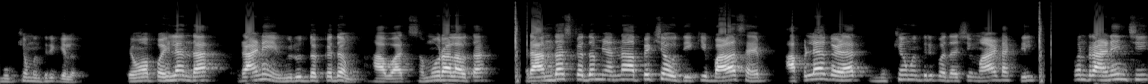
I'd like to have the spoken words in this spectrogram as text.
मुख्यमंत्री केलं. तेव्हा पहिल्यांदा राणे विरुद्ध कदम हा वाद समोर आला होता. रामदास कदम यांना अपेक्षा होती की बाळासाहेब आपल्या गळ्यात मुख्यमंत्री पदाची माळ टाकतील पण राणेंची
